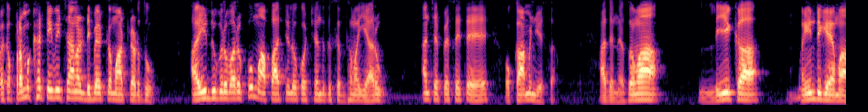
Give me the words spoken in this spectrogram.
ఒక ప్రముఖ టీవీ ఛానల్ డిబేట్లో మాట్లాడుతూ ఐదుగురు వరకు మా పార్టీలోకి వచ్చేందుకు సిద్ధమయ్యారు అని చెప్పేసి అయితే ఒక కామెంట్ చేశారు. అది నిజమా? లీకా మైండ్ గేమా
